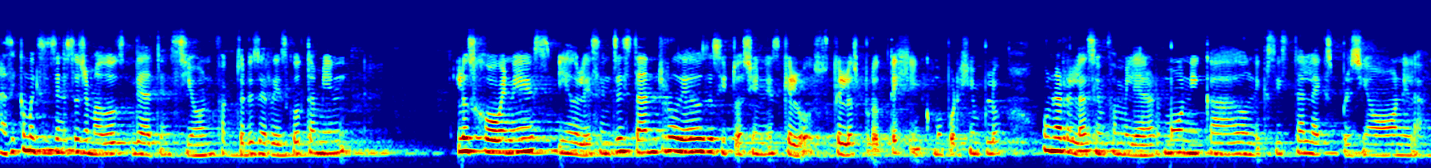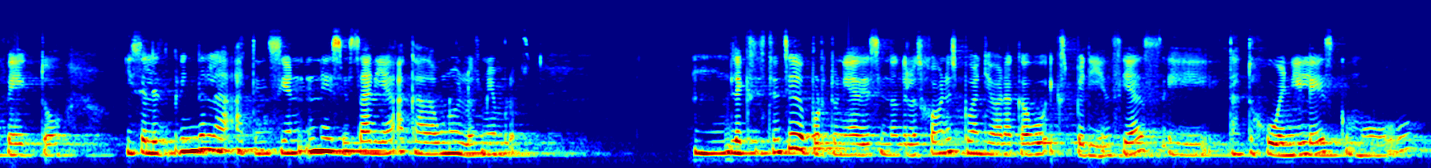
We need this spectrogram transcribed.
Así como existen estos llamados de atención, factores de riesgo, también los jóvenes y adolescentes están rodeados de situaciones que los, que los protegen, como por ejemplo una relación familiar armónica, donde exista la expresión, el afecto y se les brinda la atención necesaria a cada uno de los miembros. La existencia de oportunidades en donde los jóvenes puedan llevar a cabo experiencias, eh, tanto juveniles como,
